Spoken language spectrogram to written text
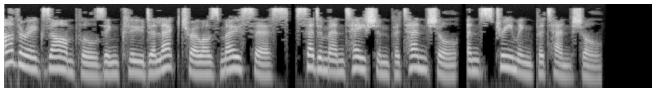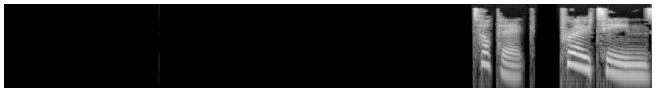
Other examples include electroosmosis, sedimentation potential, and streaming potential. Proteins.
